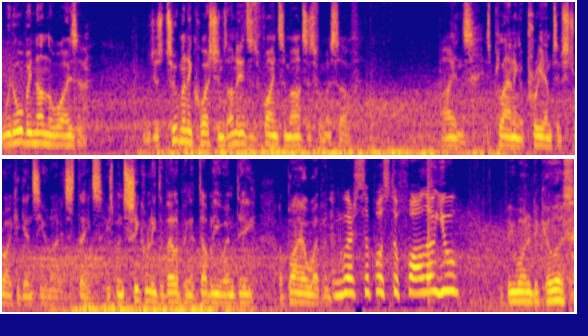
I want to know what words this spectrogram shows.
We'd all be none the wiser. There were just too many questions. I needed to find some answers for myself. Irons is planning a preemptive strike against the United States. He's been secretly developing a WMD, a bioweapon. And we're supposed to follow you? If he wanted to kill us,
